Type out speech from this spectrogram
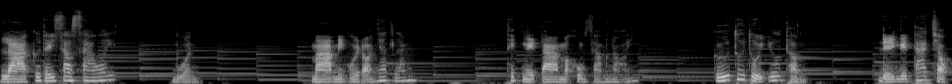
là cứ thấy sao sao ấy, buồn. Mà mình hồi đó nhát lắm. Thích người ta mà không dám nói. Cứ thui thủi yêu thầm, để người ta chọc.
